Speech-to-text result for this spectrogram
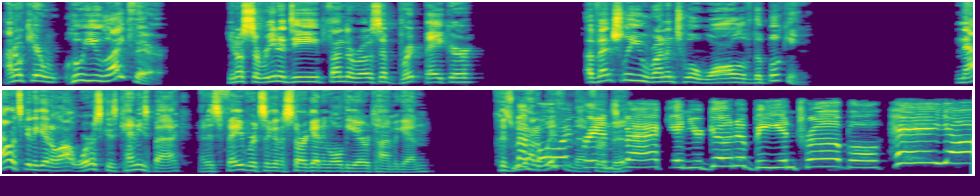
I don't care who you like there. You know, Serena Deeb, Thunder Rosa, Britt Baker. Eventually, you run into a wall of the booking. Now it's going to get a lot worse because Kenny's back and his favorites are going to start getting all the airtime again. Because we My got away from that for a boyfriend's back and you're gonna be in trouble. Hey ya, hey ya,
